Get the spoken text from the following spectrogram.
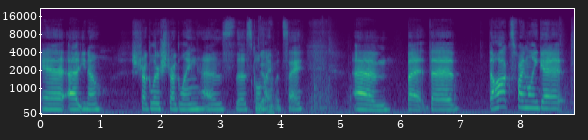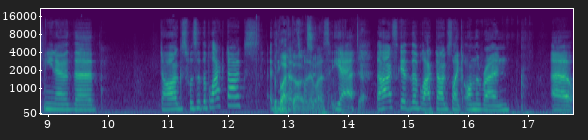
and uh, you know, struggler struggling, as the Skull Yeah. Knight would say. Um, but the the Hawks finally get you know the dogs. Was it the black dogs? I The black dogs, what it yeah. was. Yeah. Yeah. the Hawks get the black dogs like on the run, uh,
